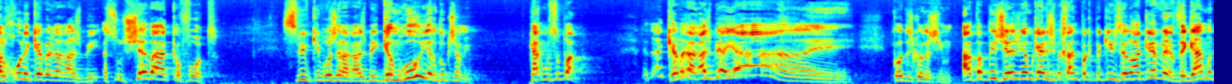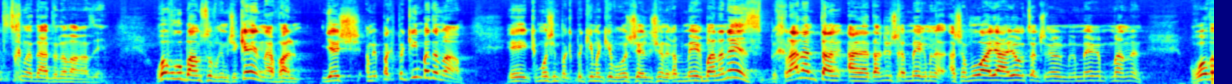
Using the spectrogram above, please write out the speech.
הלכו לקבר הרשב"י, עשו שבע הקפות סביב קברו של הרשב"י, גמרו, ירדו גשמים. כך מסופר. קבר הרשב"י היה אה, קודש קודשים. אף על פי שיש גם כאלה שבכלל מפקפקים שזה לא הקבר, זה גם אתם צריכים לדעת את הדבר הזה. רוב רובם סוברים שכן, אבל יש המפקפקים בדבר. אה, כמו שמפקפקים על קברו של, של רבי מאיר בעננס, בכלל על, תאר, על התאריך של רבי מאיר, השבוע היה היורצייט של רבי מאיר בעננס. רוב,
